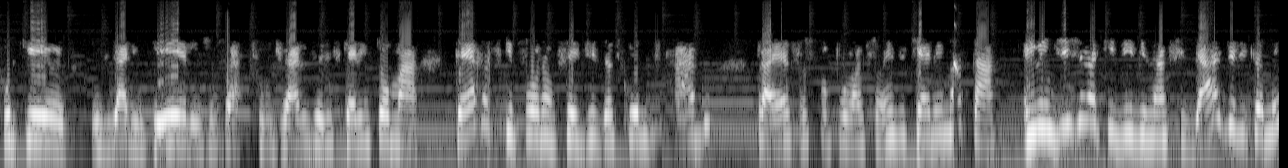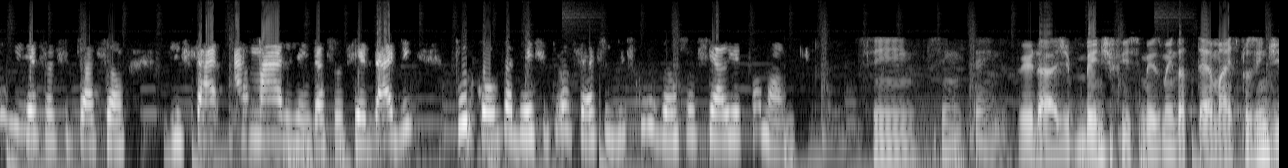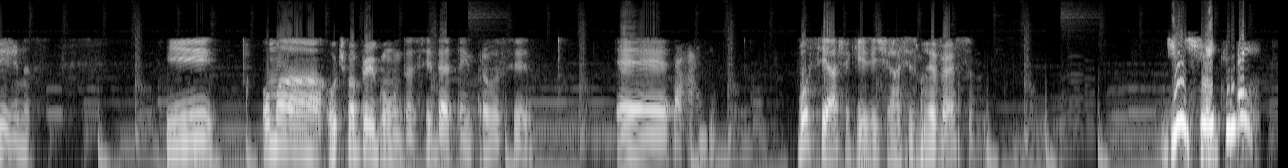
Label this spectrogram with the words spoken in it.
porque os garimpeiros, os latifundiários, eles querem tomar terras que foram cedidas pelo Estado para essas populações e querem matar. E o indígena que vive na cidade, ele também vive essa situação de estar à margem da sociedade por conta desse processo de exclusão social e econômica. Sim, sim, entendo. Verdade. Bem difícil mesmo, ainda até mais para os indígenas. E uma última pergunta, se der tempo para você. É, você acha que existe racismo reverso? De jeito nenhum.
